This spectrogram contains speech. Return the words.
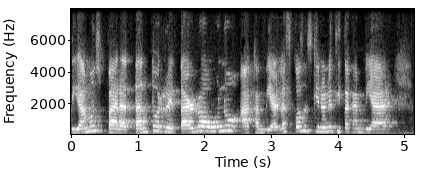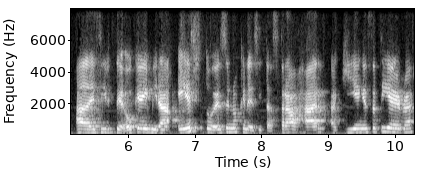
digamos, para tanto retarlo a uno a cambiar las cosas que uno necesita cambiar, a decirte, ok, mira, esto es en lo que necesitas trabajar aquí en esta tierra,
